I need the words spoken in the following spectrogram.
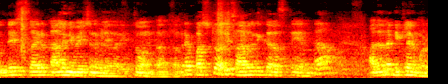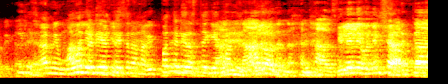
ಉದ್ದೇಶಿಸಲಾಗಿರೋ ಕಾಲ ನಿವೇಶನಗಳೇನಾದ್ರು ಇತ್ತು ಅಂತ ಅಂತಂದ್ರೆ ಫಸ್ಟ್ ಅಲ್ಲಿ ಸಾರ್ವಜನಿಕ ರಸ್ತೆ ಅಂತ ಅದನ್ನ ಡಿಕ್ಲೇರ್ ಮಾಡ್ಬೇಕಾಗುತ್ತೆ ಸರ್, ನೀವು ಮೂವತ್ತು ಅಡಿ ಹೇಳ್ತಾ ಇದ್ದೀರಾ, ನಾವು ಇಪ್ಪತ್ತಡಿ ರಸ್ತೆಗೆ ಏನ್ ನಾನು- ಅದನ್ನ ನಾನು- ಇಲ್ಲ ಇಲ್ಲ ಒಂದ್ ನಿಮಿಷ. ಸರ್ಕಾರ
